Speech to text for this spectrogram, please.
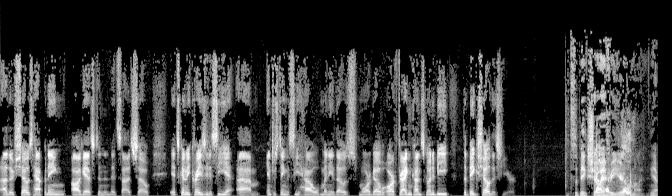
other shows happening August and, and such. So, it's going to be crazy to see. Um, interesting to see how many of those more go, or if Dragon Con is going to be the big show this year. It's the big show every year. Come on, yeah.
